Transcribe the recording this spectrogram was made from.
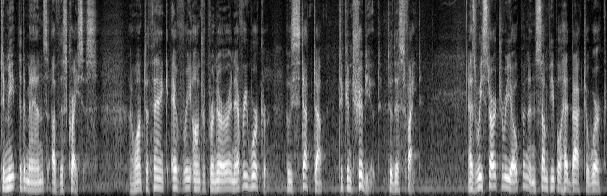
to meet the demands of this crisis. I want to thank every entrepreneur and every worker who stepped up to contribute to this fight. As we start to reopen and some people head back to work,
